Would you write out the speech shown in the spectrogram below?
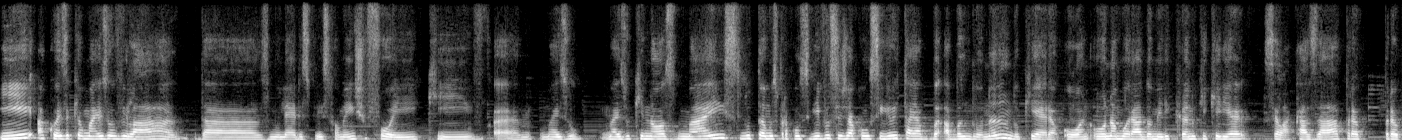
E a coisa que eu mais ouvi lá, das mulheres principalmente, foi que uh, mas, o, mas o que nós mais lutamos para conseguir, você já conseguiu e está ab abandonando, que era o, o, namorado americano que queria, sei lá, casar para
